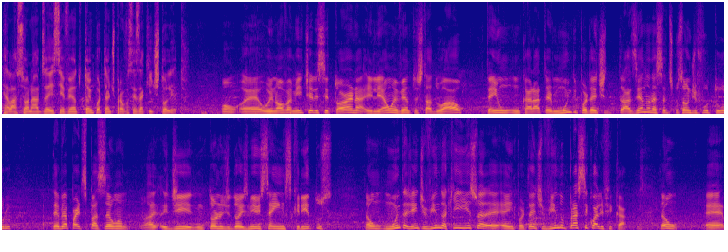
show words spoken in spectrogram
relacionados a esse evento tão importante para vocês aqui de Toledo. Bom, é, o Inova Meet ele se torna, ele é um evento estadual, tem um, um caráter muito importante trazendo nessa discussão de futuro teve a participação de em torno de 2.100 inscritos. Então, muita gente vindo aqui, e isso é, é importante, vindo para se qualificar. Então, é,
